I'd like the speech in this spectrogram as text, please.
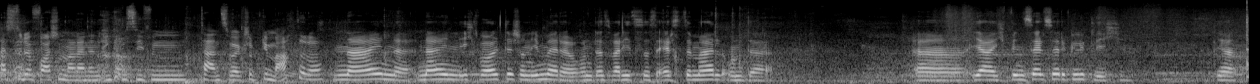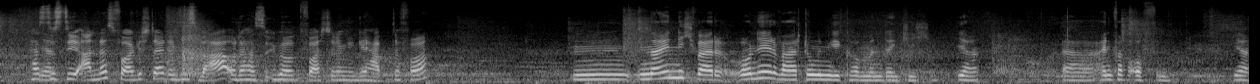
Hast du davor schon mal einen inklusiven Tanzworkshop gemacht, oder? Nein, nein, ich wollte schon immer und das war jetzt das erste Mal und äh, äh, ja, ich bin sehr, sehr glücklich. Ja. Hast ja. du es dir anders vorgestellt, als es war, oder hast du überhaupt Vorstellungen gehabt davor? Mm, nein, ich war ohne Erwartungen gekommen, denke ich. Ja, äh, einfach offen. Ja.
